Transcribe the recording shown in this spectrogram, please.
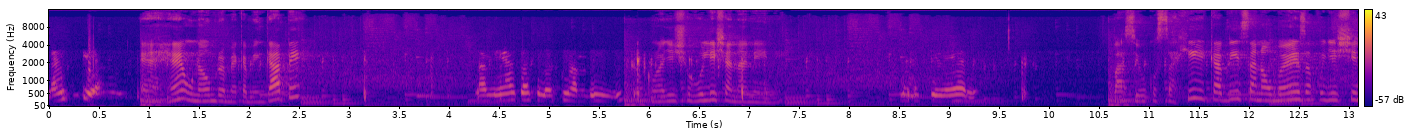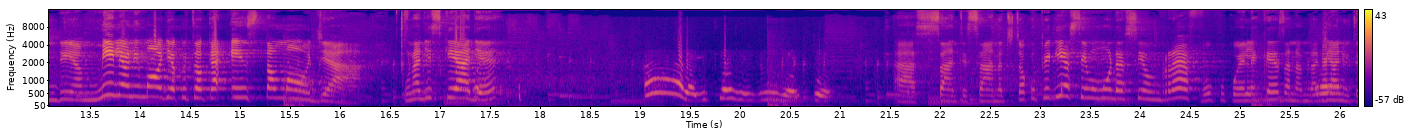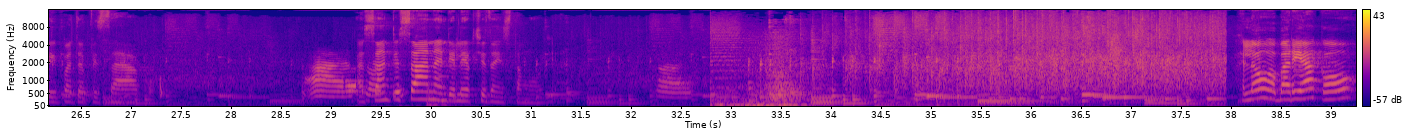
Nasikia Ehe, una umri wa miaka mingapi? na miaka thelathini na mbili. Unajishughulisha na nini? Mawasiliano. Basi uko sahihi kabisa na umeweza kujishindia milioni moja kutoka Insta moja. Unajisikiaje? Ah, najisikia vizuri. Asante sana. Tutakupigia simu muda sio mrefu kukuelekeza namna gani utaipata pesa yako. Ah, Asante sana, endelea kucheza Insta moja. Hello, habari yako?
